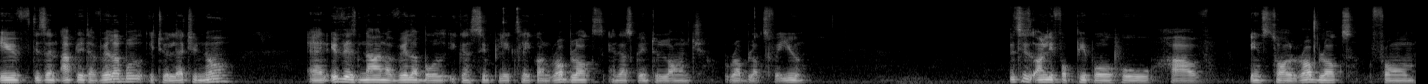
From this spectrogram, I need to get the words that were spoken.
if there's an update available, it will let you know. And if there's none available, you can simply click on Roblox and that's going to launch Roblox for you. This is only for people who have install Roblox from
